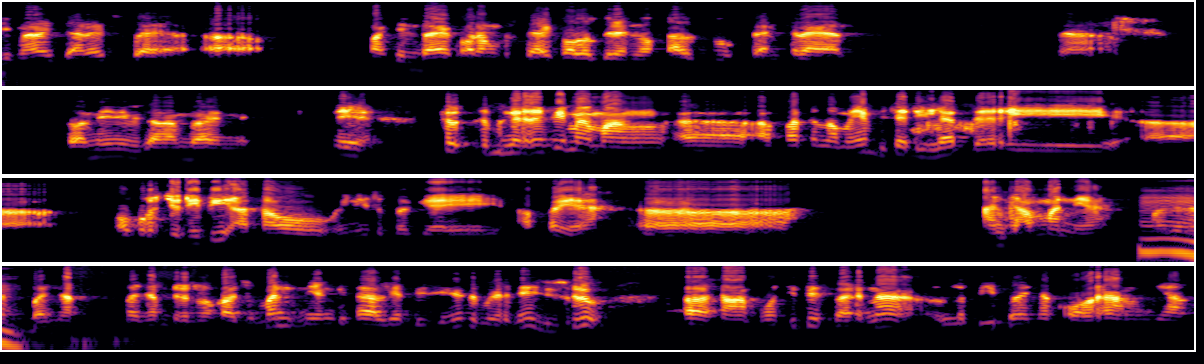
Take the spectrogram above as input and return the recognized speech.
gimana caranya supaya uh, makin banyak orang percaya kalau brand lokal tuh keren-keren. Nah, Tony ini bisa nambahin nih. Iya, sebenarnya sih memang uh, apa tuh namanya bisa dilihat dari uh, opportunity atau ini sebagai apa ya uh, ancaman ya hmm. banyak banyak brand lokal. Cuman yang kita lihat di sini sebenarnya justru uh, sangat positif karena lebih banyak orang yang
